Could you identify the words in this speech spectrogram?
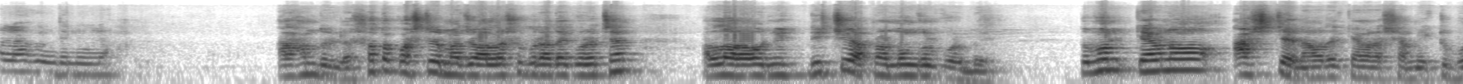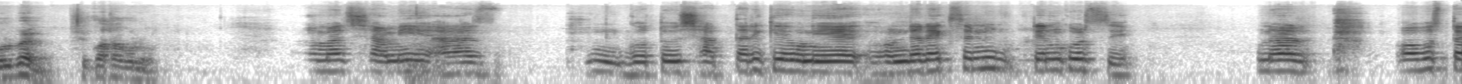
আলহামদুলিল্লাহ। আলহামদুলিল্লাহ। শত কষ্টের মাঝে আল্লাহ শুকুর আদায় করেছেন। আল্লাহ নিশ্চয়ই আপনার মঙ্গল করবে। তো বোন কেন আসছেন? আমাদের ক্যামেরার সামনে একটু বলবেন সে কথাগুলো। আমার স্বামী আজ গত সাত তারিখে উনি হন্ডার অ্যাক্সিডেন্ট করছে। ওনার অবস্থা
